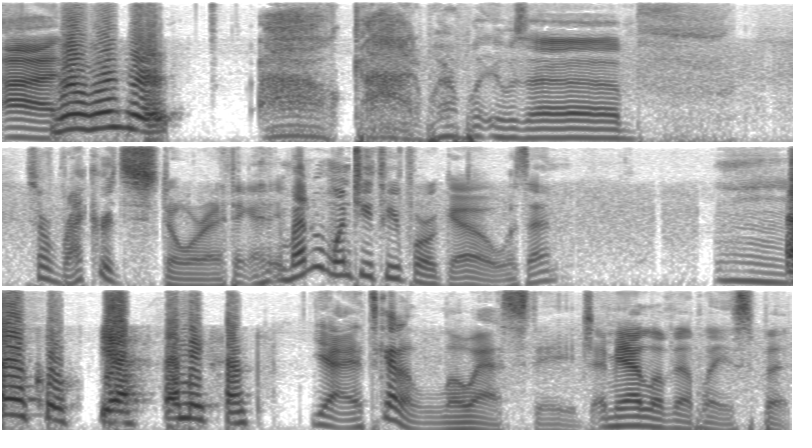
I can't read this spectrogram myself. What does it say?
Uh, Where was it? oh God, where it was a it's a record store. I think I think it might have been one two three four go. Was that? Oh, cool. Yeah, that makes sense. Yeah, it's got a low ass stage. I mean, I love that place, but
